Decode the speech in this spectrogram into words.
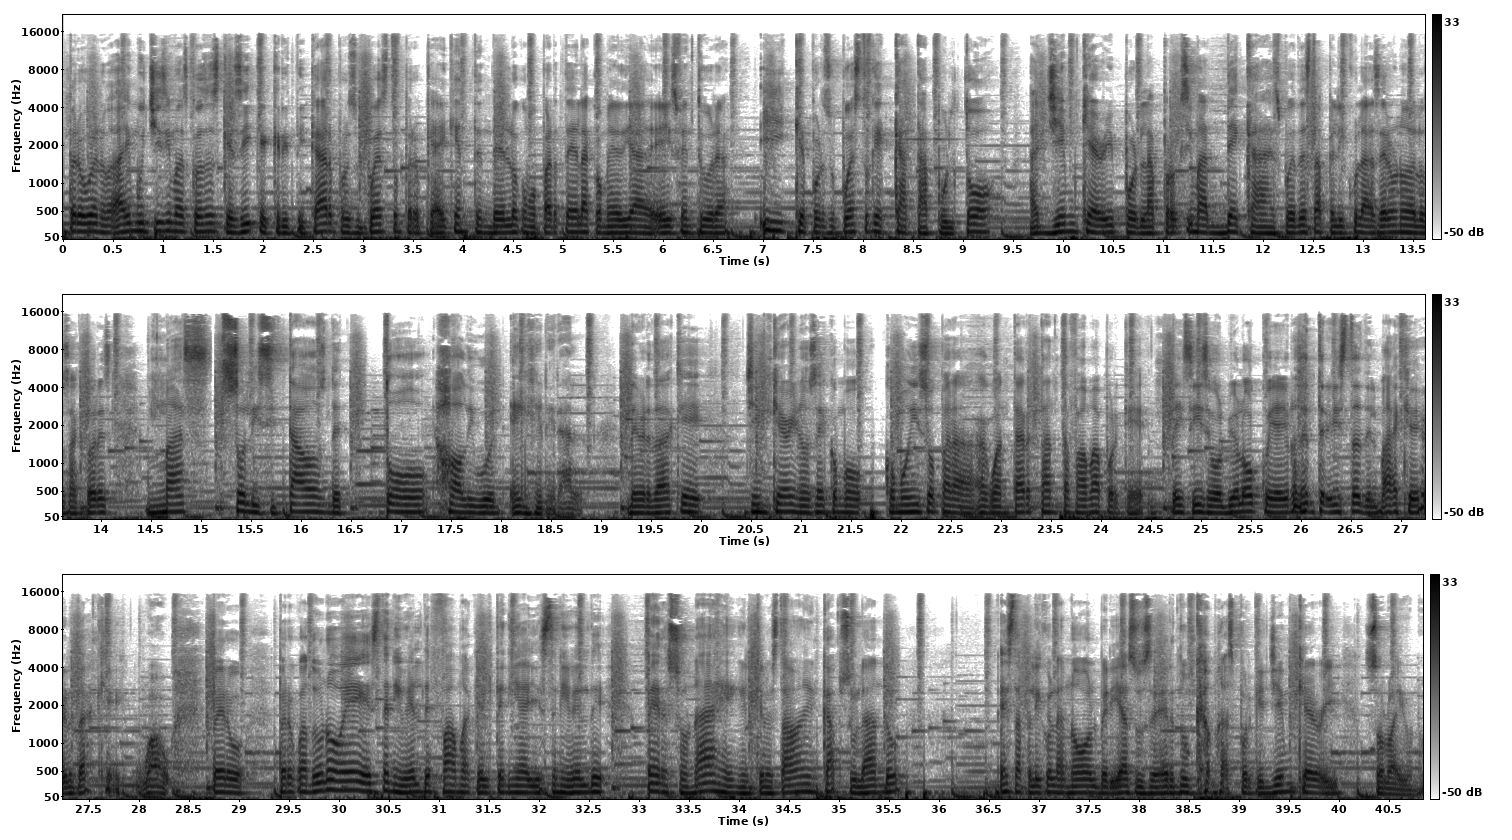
Pero bueno, hay muchísimas cosas que sí que criticar, por supuesto, pero que hay que entenderlo como parte de la comedia de Ace Ventura y que por supuesto que catapultó a Jim Carrey por la próxima década después de esta película a ser uno de los actores más solicitados de todo Hollywood en general. De verdad que Jim Carrey no sé cómo, cómo hizo para aguantar tanta fama porque sí, se volvió loco y hay unas entrevistas del Mac que de verdad que wow. Pero pero cuando uno ve este nivel de fama que él tenía y este nivel de personaje en el que lo estaban encapsulando, esta película no volvería a suceder nunca más porque Jim Carrey solo hay uno.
